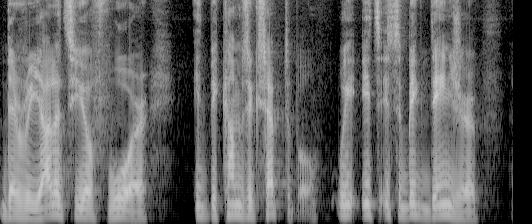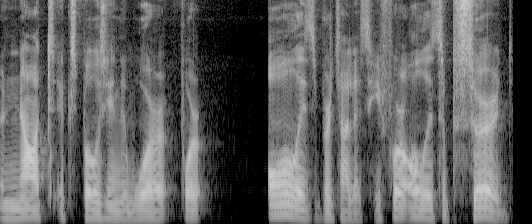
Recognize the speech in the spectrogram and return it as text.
the reality of war, it becomes acceptable. We, it's, it's a big danger not exposing the war for all its brutality, for all its absurd.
